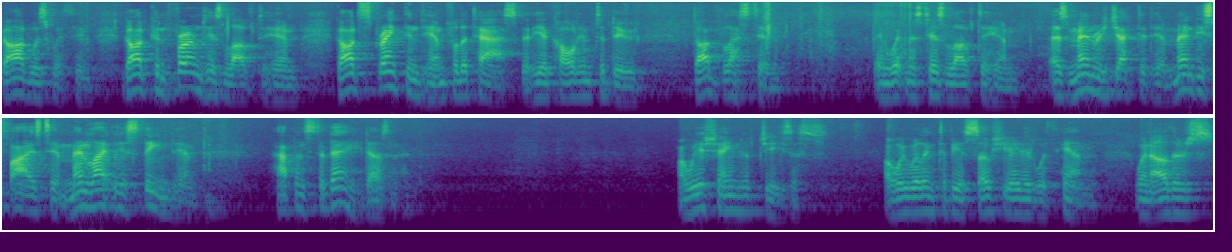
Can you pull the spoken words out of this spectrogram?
God was with him. God confirmed his love to him. God strengthened him for the task that he had called him to do. God blessed him and witnessed his love to him. As men rejected him, men despised him, men lightly esteemed him. Happens today, doesn't it? Are we ashamed of Jesus? Are we willing to be associated with him when others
